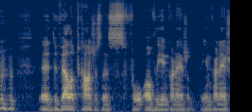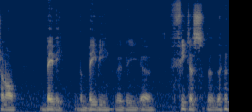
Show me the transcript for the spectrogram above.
uh, developed consciousness for of the incarnation, the incarnational baby, the baby, the the fetus, the, the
